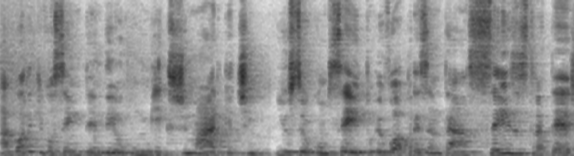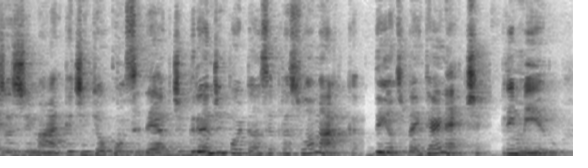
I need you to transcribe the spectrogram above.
Agora que você entendeu o mix de marketing e o seu conceito, eu vou apresentar seis estratégias de marketing que eu considero de grande importância para sua marca dentro da internet. Primeiro,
